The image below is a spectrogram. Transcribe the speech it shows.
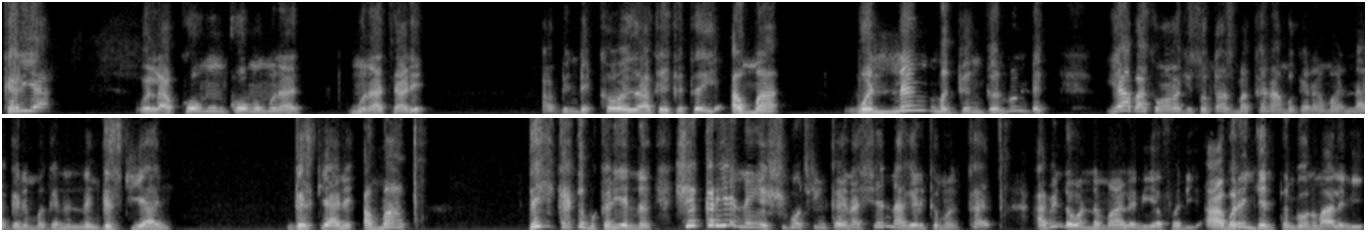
Karya? Wallahi ko mun ko mun muna muna tare abin da kawai za ka yi ka ta yi. Amma wannan maganganun da ya baka mamaki sometimes ma kana magana ma ina ganin maganan nan gaskiya ne. Gaskiya ne. Amma da ka taba karyan nan. She karyan nan ya shigo cikin kaina she ina ganin kamar kai abin da wannan malami ya faɗi. A barin jin tambayi wani malami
